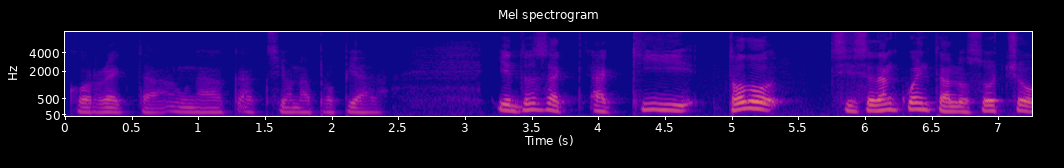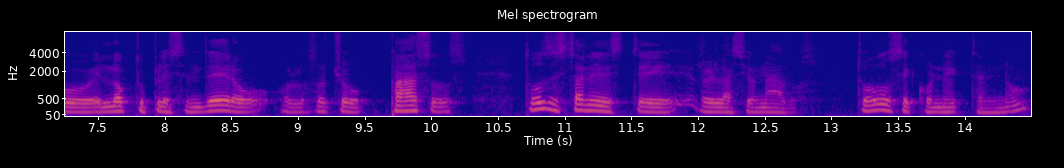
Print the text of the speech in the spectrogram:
correcta, una acción apropiada. Y entonces aquí todo, si se dan cuenta, los ocho, el octuple sendero o los ocho pasos, todos están este, relacionados, todos se conectan, ¿no?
